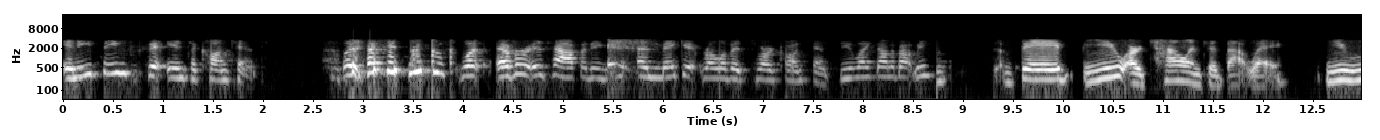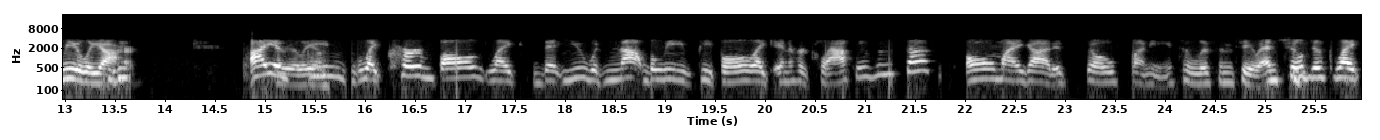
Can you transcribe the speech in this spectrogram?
anything fit into content. Like I can use whatever is happening and make it relevant to our content. Do you like that about me? Babe, you are talented that way. You really are. I have really seen like curveballs like that you would not believe people like in her classes and stuff. Oh my god, it's so funny to listen to. And she'll just like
